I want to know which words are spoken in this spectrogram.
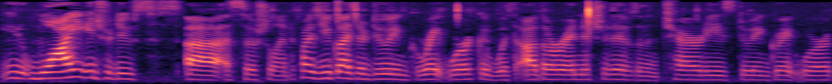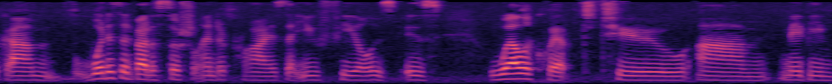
you know, why introduce uh, a social enterprise? You guys are doing great work with other initiatives and charities doing great work. Um, what is it about a social enterprise that you feel is, is well equipped to um, maybe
